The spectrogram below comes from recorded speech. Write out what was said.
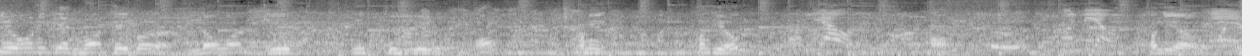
You only get one table. No one give it to you. 어? 언니, 컨디오? 컨디오. 어? 컨디오. 컨디오. 네.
